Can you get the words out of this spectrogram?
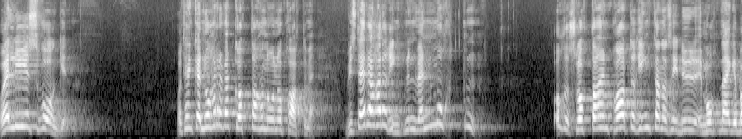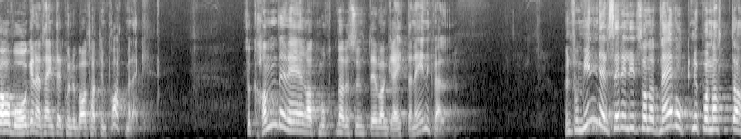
og er lysvåken og tenker nå hadde det vært godt å ha noen å prate med Hvis jeg da hadde ringt min venn Morten og slått av en prat og ringt han og sagt du, Morten, jeg er bare våken, jeg tenkte jeg kunne bare tatt en prat med deg, så kan det være at Morten hadde syntes det var greit den ene kvelden. Men for min del så er det litt sånn at når jeg våkner på natta,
